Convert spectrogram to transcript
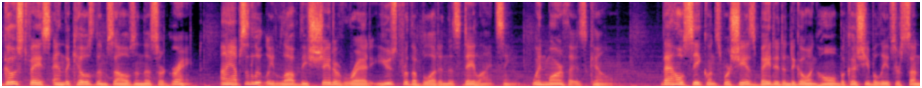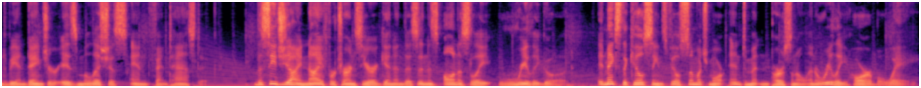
Ghostface and the kills themselves in this are great. I absolutely love the shade of red used for the blood in this daylight scene, when Martha is killed. That whole sequence where she is baited into going home because she believes her son to be in danger is malicious and fantastic. The CGI knife returns here again in this and is honestly really good. It makes the kill scenes feel so much more intimate and personal in a really horrible way.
